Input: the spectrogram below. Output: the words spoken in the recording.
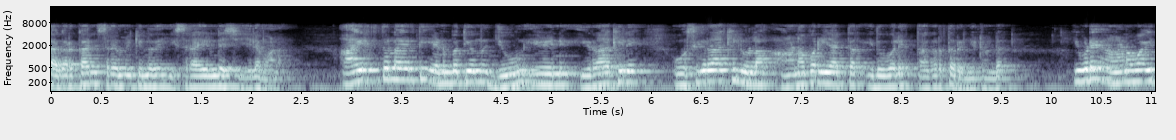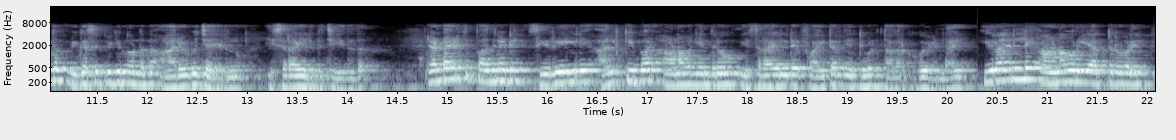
തകർക്കാൻ ശ്രമിക്കുന്നത് ഇസ്രായേലിന്റെ ശീലമാണ്. ആയിരത്തി തൊള്ളായിരത്തി എൺപത്തിയൊന്ന് ജൂൺ ഏഴിന് ഇറാഖിലെ ഒസിറാഖിലുള്ള ആണവ റിയാക്ടർ ഇതുപോലെ തകർത്തെറിഞ്ഞിട്ടുണ്ട്. ഇവിടെ ആണവായുധം വികസിപ്പിക്കുന്നുണ്ടെന്ന് ആരോപിച്ചായിരുന്നു ഇസ്രായേൽ ഇത് ചെയ്തത്. രണ്ടായിരത്തി പതിനെട്ടിൽ സിറിയയിലെ അൽ കിബർ ആണവ കേന്ദ്രവും ഇസ്രായേലിന്റെ ഫൈറ്റർ ജെറ്റുകൾ തകർക്കുകയുണ്ടായി. ഇറാനിലെ ആണവ റിയാക്ടറുകളിൽ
